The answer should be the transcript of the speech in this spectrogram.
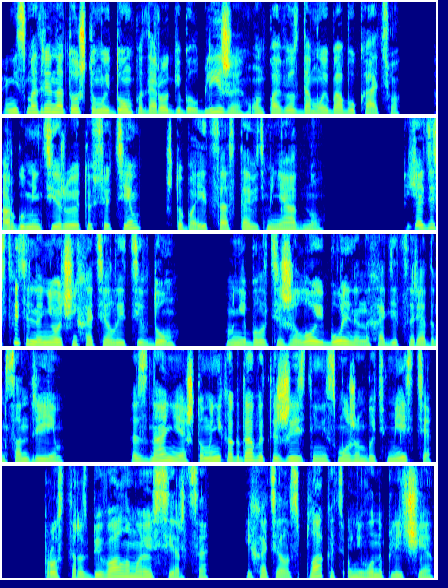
Несмотря на то, что мой дом по дороге был ближе, он повез домой бабу Катю, аргументируя это все тем, что боится оставить меня одну. Я действительно не очень хотела идти в дом. Мне было тяжело и больно находиться рядом с Андреем. Знание, что мы никогда в этой жизни не сможем быть вместе, просто разбивало мое сердце, и хотелось плакать у него на плече.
